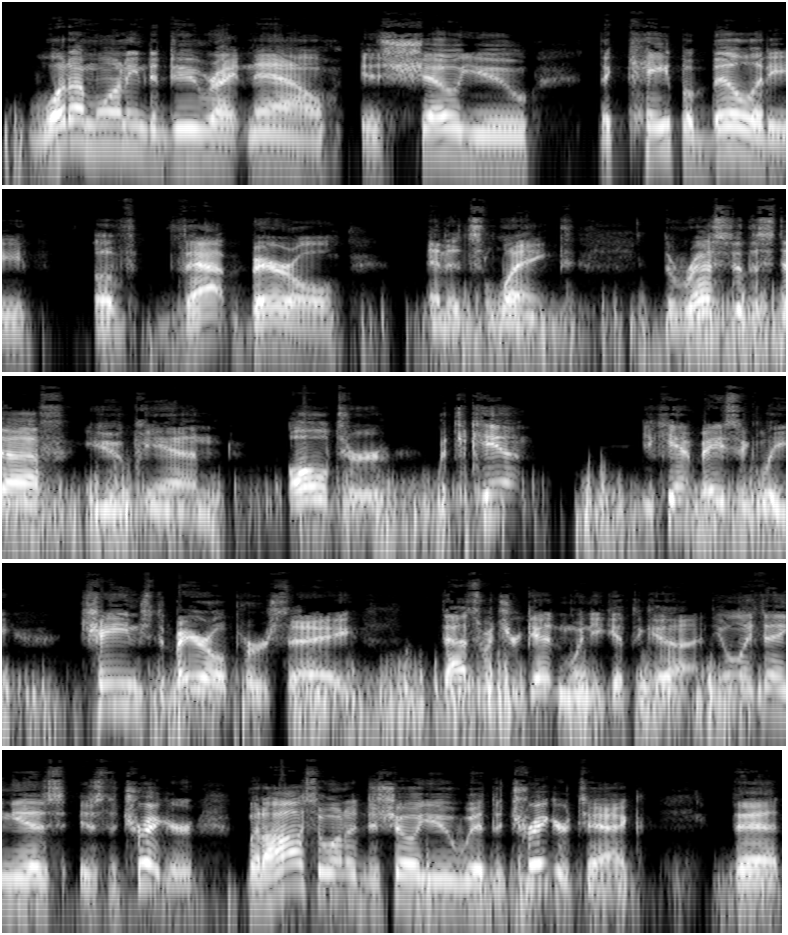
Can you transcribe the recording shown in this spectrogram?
What I'm wanting to do right now is show you the capability of that barrel and its length. The rest of the stuff you can alter, but you can't you can't basically change the barrel per se. That's what you're getting when you get the gun. The only thing is, is the trigger. But I also wanted to show you with the Trigger Tech that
